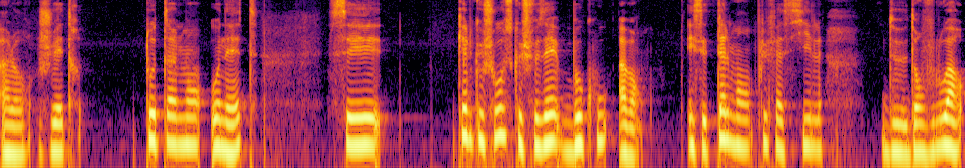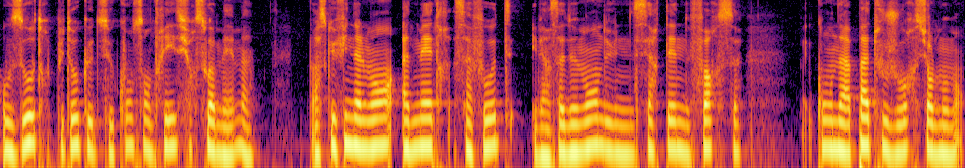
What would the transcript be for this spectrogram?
Alors je vais être totalement honnête, c'est quelque chose que je faisais beaucoup avant. Et c'est tellement plus facile d'en vouloir aux autres plutôt que de se concentrer sur soi-même. Parce que finalement, admettre sa faute, eh bien, ça demande une certaine force qu'on n'a pas toujours sur le moment.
